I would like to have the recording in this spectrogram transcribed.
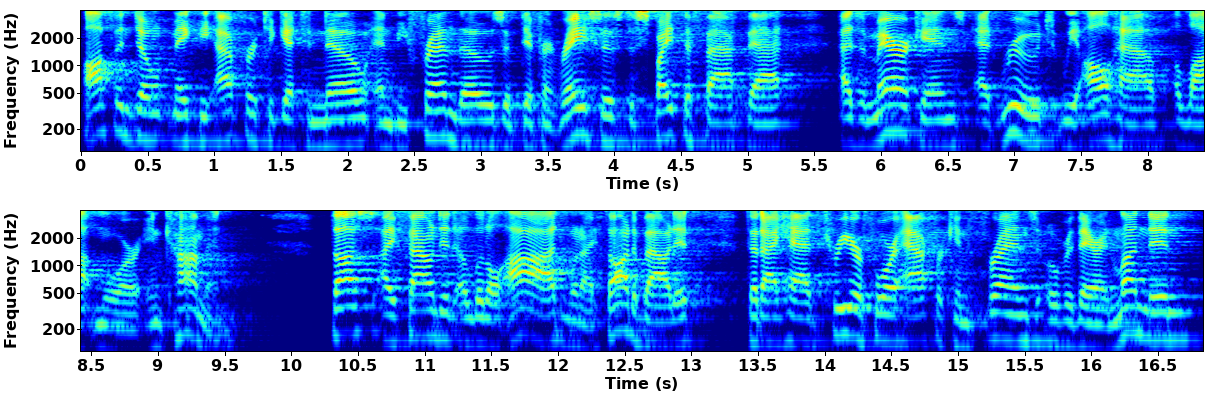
often don't make the effort to get to know and befriend those of different races, despite the fact that as Americans, at root, we all have a lot more in common. Thus, I found it a little odd when I thought about it that I had three or four African friends over there in London,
